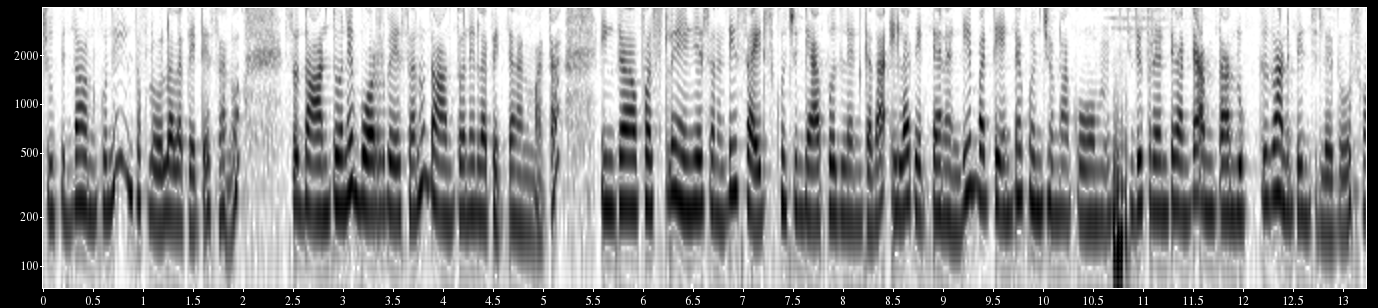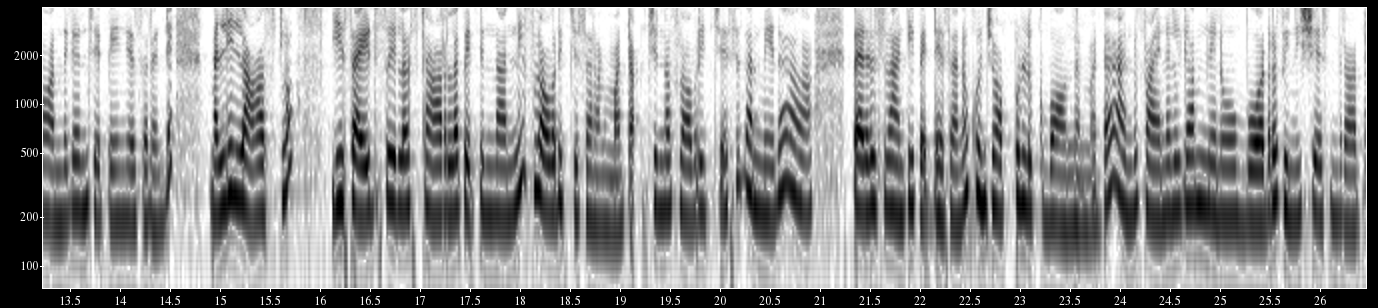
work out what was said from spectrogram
చూపిద్దాం అనుకుని ఇంకా ఫ్లోలో అలా పెట్టేశాను. సో దాంతోనే బార్డర్ వేసాను దాంతోనే ఇలా పెట్టాను అనమాట ఇంకా ఫస్ట్లో ఏం చేశానంటే ఈ సైడ్స్ కొంచెం గ్యాప్ వదిలేను కదా ఇలా పెట్టానండి. బట్ ఏంటంటే కొంచెం నాకు డిఫరెంట్గా అంటే అంత లుక్గా అనిపించలేదు. సో అందుకని చెప్పి ఏం చేశారంటే మళ్ళీ లాస్ట్లో ఈ సైడ్స్ ఇలా స్టార్లా పెట్టిన దాన్ని ఫ్లవర్ ఇచ్చేసాను అనమాట చిన్న ఫ్లవర్ ఇచ్చేసి దాని మీద పెరల్స్ లాంటివి పెట్టేశాను. కొంచెం అప్పుడు లుక్ బాగుందనమాట అండ్ ఫైనల్గా నేను బోర్డర్ ఫినిష్ చేసిన తర్వాత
